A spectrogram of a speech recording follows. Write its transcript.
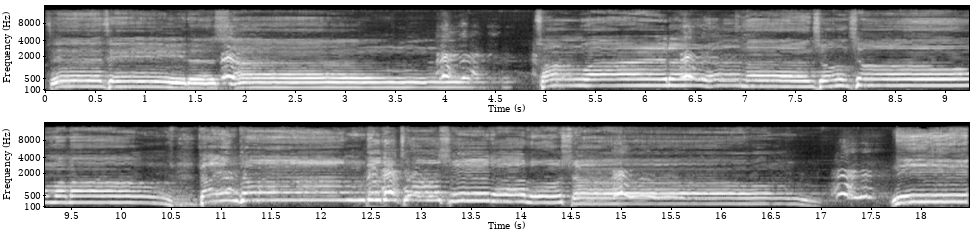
自己的伤。窗外的人们匆匆忙忙，上。你。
